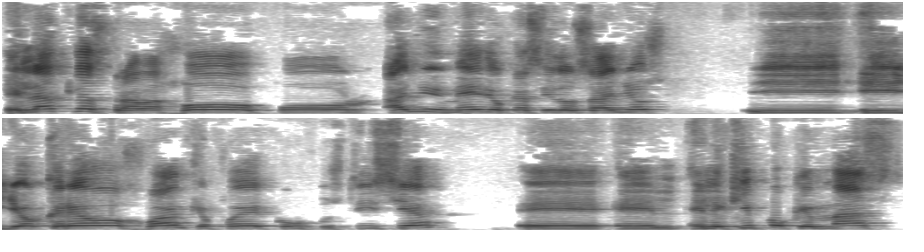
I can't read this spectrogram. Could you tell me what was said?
El Atlas trabajó por año y medio, casi dos años, y, yo creo, Juan, que fue con justicia eh, el, equipo que más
